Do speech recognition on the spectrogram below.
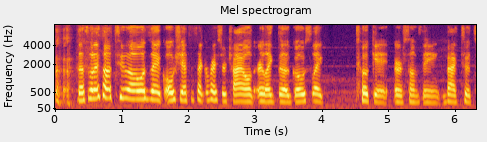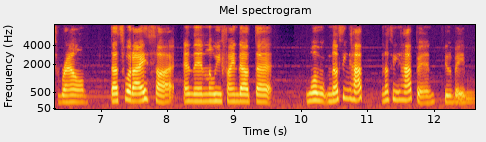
That's what I thought too. I was like, oh, she had to sacrifice her child, or like the ghost like took it or something back to its realm. That's what I thought, and then we find out that well, nothing happened. Nothing happened to the baby.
